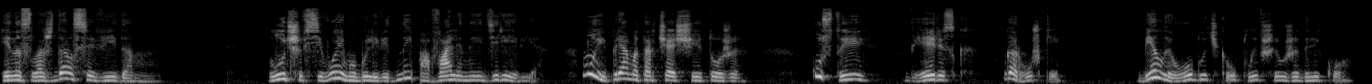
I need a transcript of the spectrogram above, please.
и наслаждался видом. Лучше всего ему были видны поваленные деревья, ну и прямо торчащие тоже. Кусты, вереск, горушки, белое облачко, уплывшее уже далеко.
